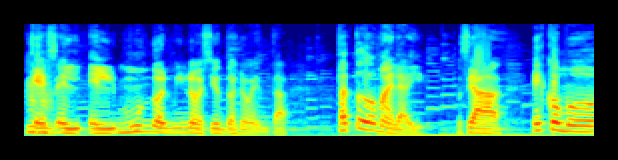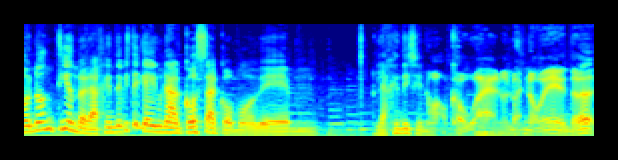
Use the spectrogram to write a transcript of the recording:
que es el, el mundo en 1990. Está todo mal ahí. O sea, es como. No entiendo a la gente. Viste que hay una cosa como de. mm, La gente dice, no, qué bueno, los 90.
